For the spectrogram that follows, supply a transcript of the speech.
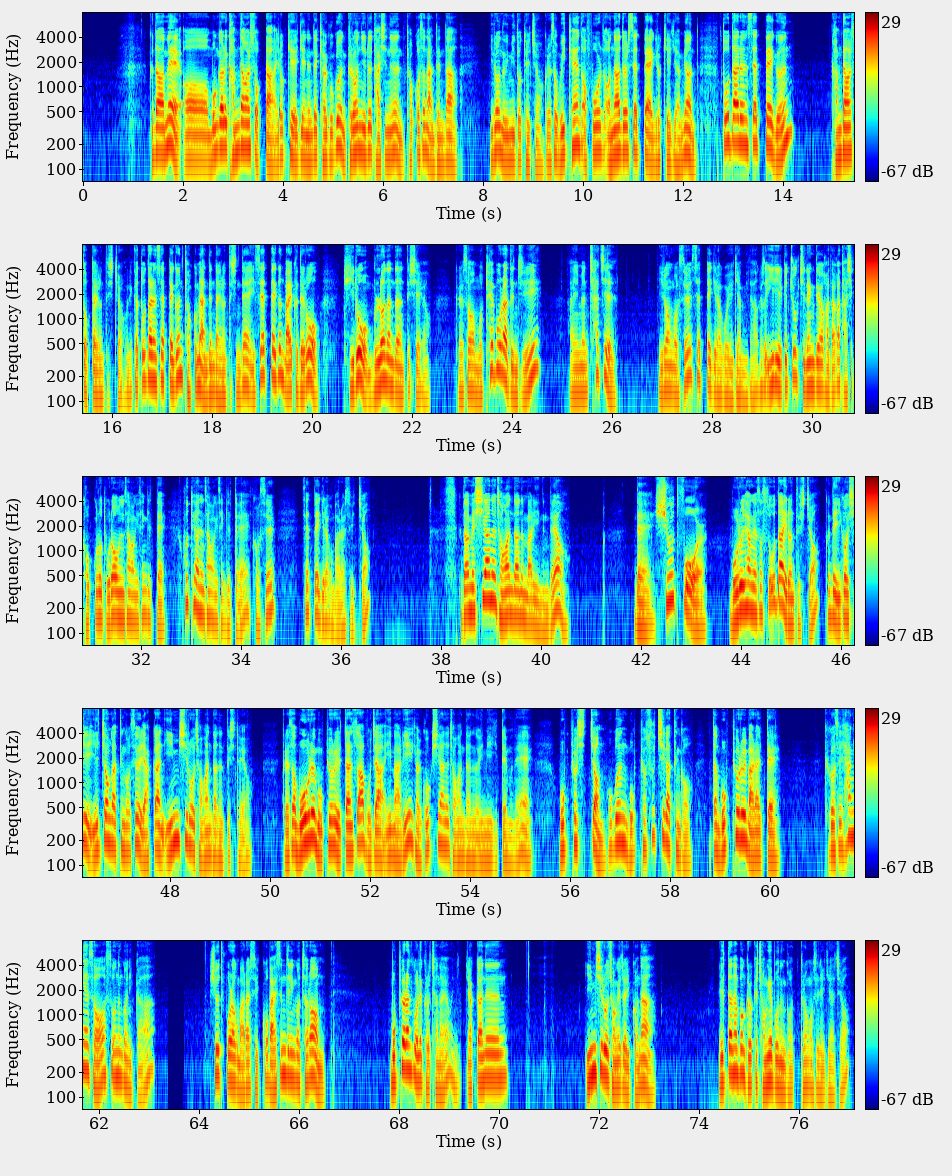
그 다음에 어, 뭔가를 감당할 수 없다 이렇게 얘기했는데 결국은 그런 일을 다시는 겪어서는 안 된다 이런 의미도 되죠. 그래서 we can't afford another setback 이렇게 얘기하면 또 다른 setback은 감당할 수 없다 이런 뜻이죠. 그러니까 또 다른 setback은 겪으면 안 된다 이런 뜻인데 이 setback은 말 그대로 뒤로 물러난다는 뜻이에요. 그래서 뭐 퇴보라든지 아니면 차질 이런 것을 setback이라고 얘기합니다. 그래서 일이 이렇게 쭉 진행되어 가다가 다시 거꾸로 돌아오는 상황이 생길 때 후퇴하는 상황이 생길 때 그것을 setback이라고 말할 수 있죠. 그 다음에 시안을 정한다는 말이 있는데요. 네, shoot for 뭐를 향해서 쏘다 이런 뜻이죠. 근데 이것이 일정 같은 것을 약간 임시로 정한다는 뜻이 돼요. 그래서 뭐를 목표로 일단 쏴보자 이 말이 결국 시안을 정한다는 의미이기 때문에 목표 시점 혹은 목표 수치 같은 거 일단 목표를 말할 때 그것을 향해서 쏘는 거니까 shoot for라고 말할 수 있고 말씀드린 것처럼 목표라는 게 원래 그렇잖아요. 약간은 임시로 정해져 있거나 일단 한번 그렇게 정해보는 것 그런 것을 얘기하죠.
